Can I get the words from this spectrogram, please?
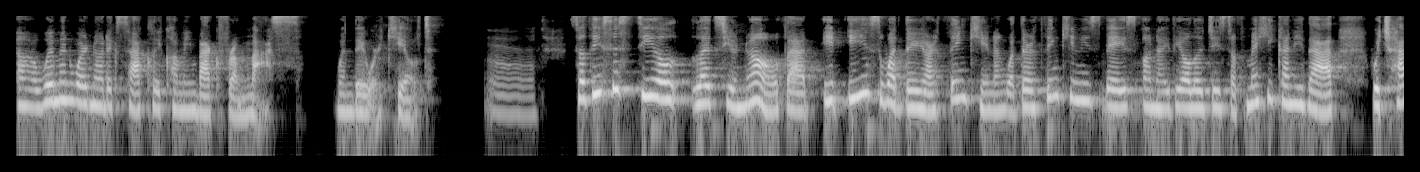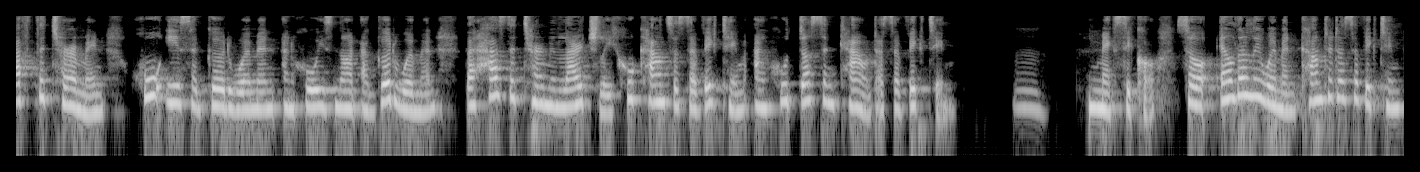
uh, women were not exactly coming back from mass when they were killed oh. So this still lets you know that it is what they are thinking, and what they're thinking is based on ideologies of Mexicanidad, which have determined who is a good woman and who is not a good woman, that has determined largely who counts as a victim and who doesn't count as a victim. Mm. in Mexico. So elderly women counted as a victim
